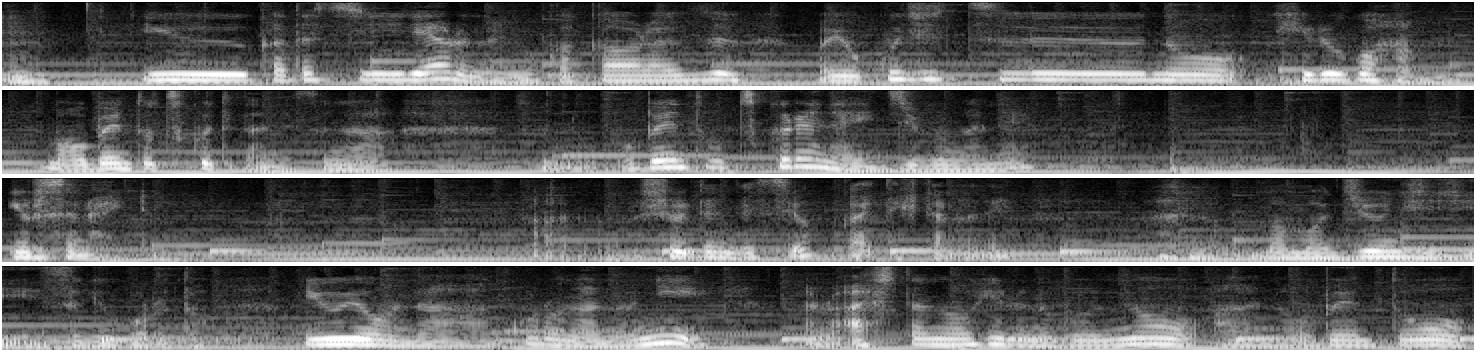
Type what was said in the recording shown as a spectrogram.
うん、いう形であるのにもかかわらず、まあ、翌日の昼ご飯、まあ、お弁当作ってたんですがそのお弁当作れない自分がね許せないと。あの終電ですよ。帰ってきたのね。あの、まあ、もう12時過ぎ頃というような頃なのにあの明日のお昼の分のあのお弁当を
